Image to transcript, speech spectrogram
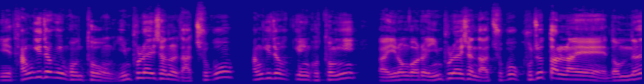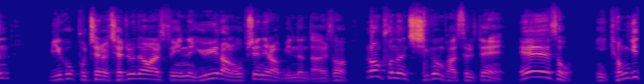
이 단기적인 고통, 인플레이션을 낮추고 단기적인 고통이 아, 이런 거를 인플레이션 낮추고 9조 달러에 넘는 미국 부채를 재조정할 수 있는 유일한 옵션이라고 믿는다. 그래서 트럼프는 지금 봤을 때 계속 이 경기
